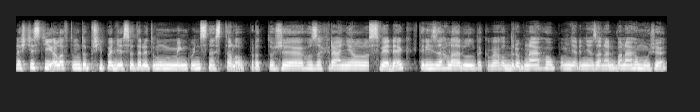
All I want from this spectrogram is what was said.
Naštěstí ale v tomto případě se tady tomu miminku nic nestalo, protože ho zachránil svědek, který zahlédl takového drobného, poměrně zanedbaného muže,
